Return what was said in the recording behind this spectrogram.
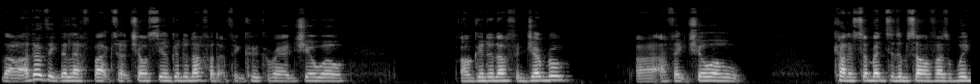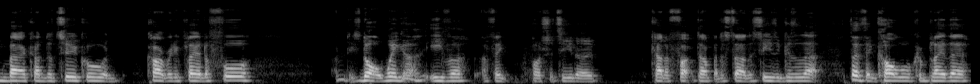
No, I don't think the left backs at Chelsea are good enough. I don't think Cucurella and Chilwell are good enough in general. Uh, I think Chilwell kind of cemented himself as a wing back under Tuchel and can't really play on the four. And he's not a winger either. I think Pochettino kind of fucked up at the start of the season because of that. Don't think Colwill can play there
